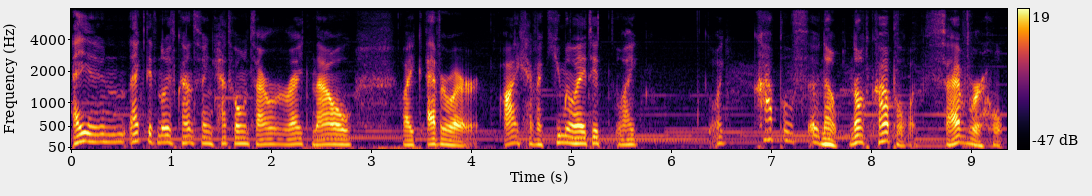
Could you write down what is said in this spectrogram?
active noise cancelling headphones are right now like everywhere I have accumulated like like couples uh, no not couple like several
